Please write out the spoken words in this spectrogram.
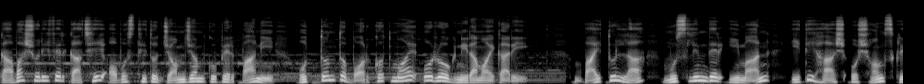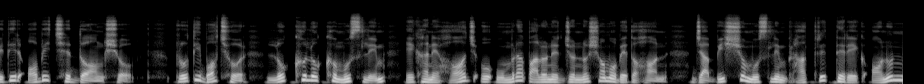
কাবা শরীফের কাছেই অবস্থিত জমজম কূপের পানি অত্যন্ত বরকতময় ও রোগ নিরাময়কারী। বাইতুল্লাহ মুসলিমদের ইমান ইতিহাস ও সংস্কৃতির অবিচ্ছেদ্য অংশ। প্রতি বছর লক্ষ লক্ষ মুসলিম এখানে হজ ও উমরা পালনের জন্য সমবেত হন, যা বিশ্ব মুসলিম ভ্রাতৃত্বের এক অনন্য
